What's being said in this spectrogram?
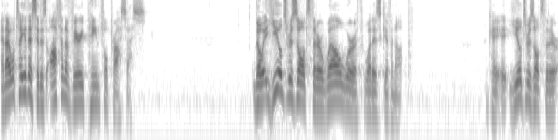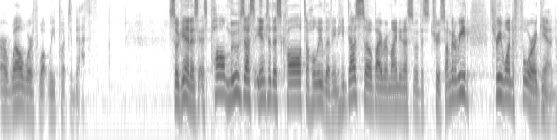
And I will tell you this it is often a very painful process, though it yields results that are well worth what is given up. Okay, it yields results that are well worth what we put to death. So, again, as, as Paul moves us into this call to holy living, he does so by reminding us of this truth. So, I'm going to read 3 1 to 4 again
